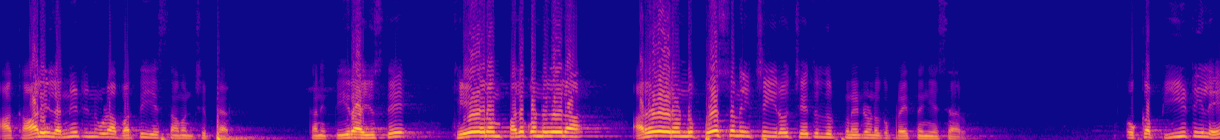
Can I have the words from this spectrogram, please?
ఆ ఖాళీలన్నింటిని కూడా భర్తీ చేస్తామని చెప్పారు. కానీ తీరా చూస్తే కేవలం పదకొండు వేల అరవై రెండు పోస్టులను ఇచ్చి ఈరోజు చేతులు దుర్పుకునేటువంటి ఒక ప్రయత్నం చేశారు. ఒక్క పీఈటీలే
